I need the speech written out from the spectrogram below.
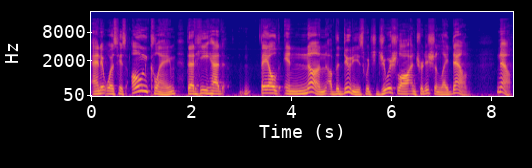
and it was his own claim that he had failed in none of the duties which Jewish law and tradition laid down. Now,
